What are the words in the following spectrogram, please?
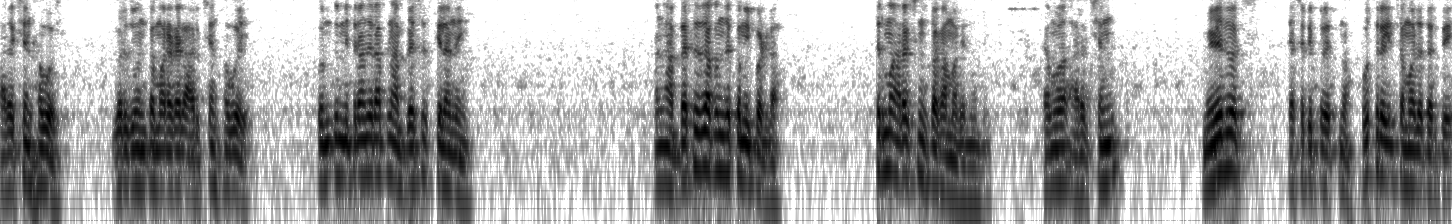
आरक्षण हवं आहे गरजवंत मराठ्याला आरक्षण हवं आहे परंतु मित्रांनो जर आपण अभ्यासच केला नाही आणि अभ्यासच आपण जर कमी पडला तर मग आरक्षण होता कामा घेणार नाही. त्यामुळं आरक्षण मिळेलच. त्यासाठी प्रयत्न होत राहील समाजातर्फे.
